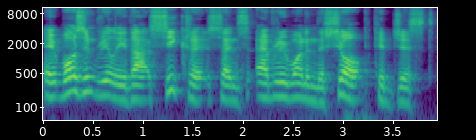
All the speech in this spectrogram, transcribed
it wasn't really that secret since everyone in the shop could just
